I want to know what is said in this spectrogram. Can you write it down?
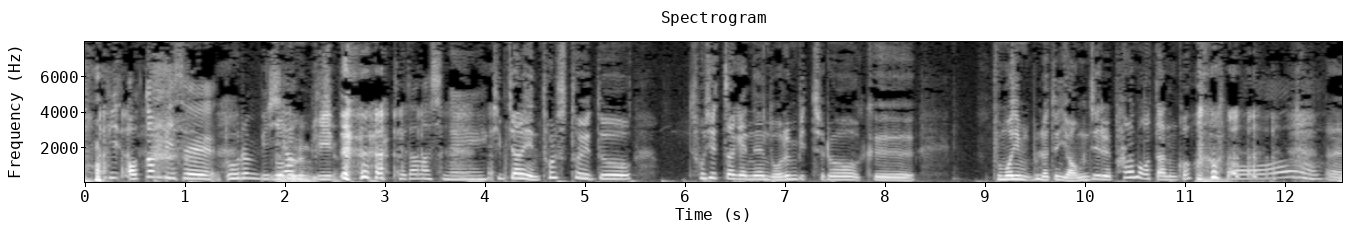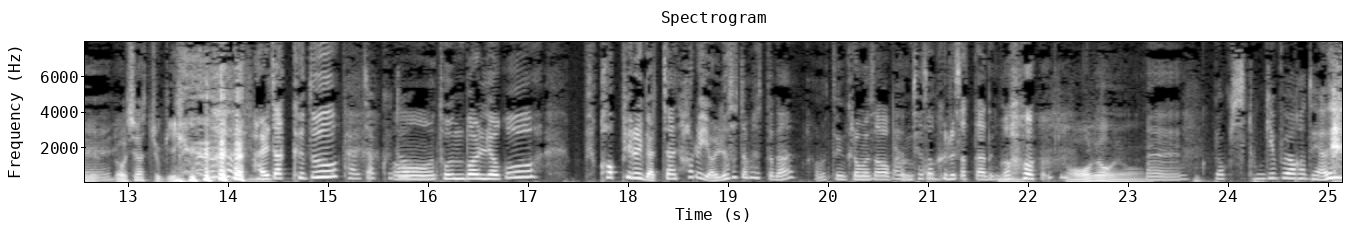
빚- 어떤 빚을 노름 빚이요? 노름 빚. 빚이요. 대단하시네. 심지어는 톨스토이도 소시적에는 노름 빛으로 그 부모님 물려준 영지를 팔아먹었다는 거. 어. 그 네. 러시아 쪽이 발자크도 발자크도 어, 돈 벌려고 커피를 몇 잔 하루에 16잔 마셨더나? 아무튼 그러면서 밤새서 아이고. 글을 썼다는 거. 어려워요. 네. 역시 동기부여가 돼야 되는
